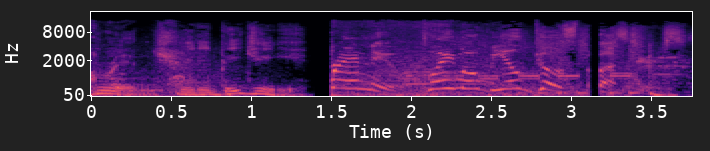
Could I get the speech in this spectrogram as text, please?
Grinch, rated PG. Brand new Playmobil Ghostbusters.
